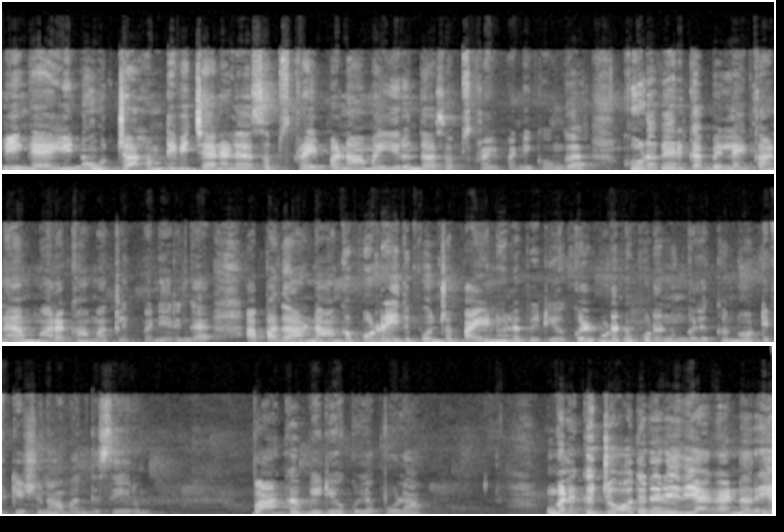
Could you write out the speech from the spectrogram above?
நீங்கள் இன்னும் உற்சாகம் டிவி சேனலை சப்ஸ்கிரைப் பண்ணாமல் இருந்தால் சப்ஸ்கிரைப் பண்ணிக்கோங்க. கூடவே இருக்க பெல்லைக்கான மறக்காமல் கிளிக் பண்ணிடுங்க அப்போ தான் நாங்கள் போடுற இது போன்ற பயனுள்ள வீடியோக்கள் உடனுக்குடன் உங்களுக்கு நோட்டிஃபிகேஷனாக வந்து சேரும். வாங்க வீடியோக்குள்ளே போகலாம் உங்களுக்கு ஜோதிட ரீதியாக நிறைய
